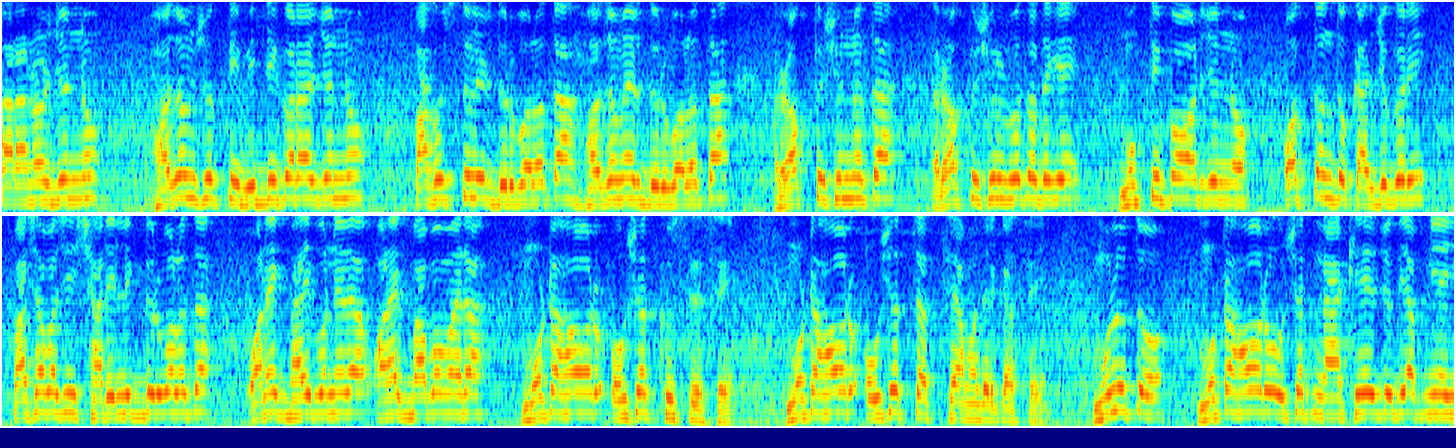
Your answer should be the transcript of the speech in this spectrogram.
বাড়ানোর জন্য, হজম শক্তি বৃদ্ধি করার জন্য পাকস্থলীর দুর্বলতা, হজমের দুর্বলতা, রক্তশূন্যতা, রক্তশুল্ভতা থেকে মুক্তি পাওয়ার জন্য অত্যন্ত কার্যকরী। পাশাপাশি শারীরিক দুর্বলতা, অনেক ভাই বোনেরা, অনেক বাবা মায়েরা মোটা হওয়ার ঔষধ খুঁজতেছে। মোটা হওয়ার ঔষধ চাচ্ছে আমাদের কাছে। মূলত মোটা হওয়ার ঔষধ না খেয়ে যদি আপনি এই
